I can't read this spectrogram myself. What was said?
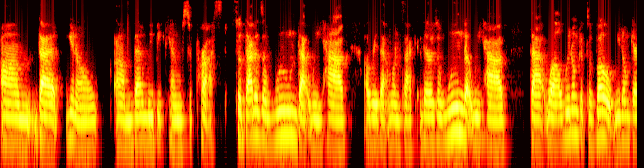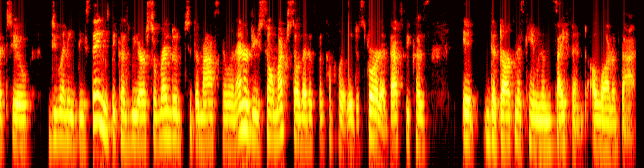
um, that you know um, then we became suppressed. So that is a wound that we have. I'll read that one sec. There's a wound that we have that well we don't get to vote. We don't get to do any of these things because we are surrendered to the masculine energy so much so that it's been completely distorted. That's because it the darkness came in and siphoned a lot of that.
